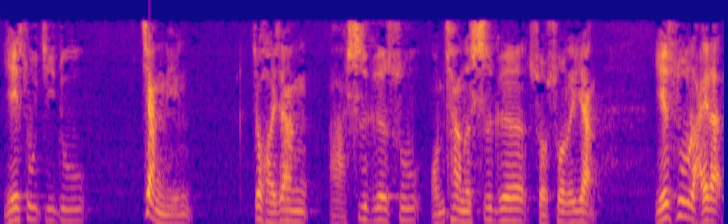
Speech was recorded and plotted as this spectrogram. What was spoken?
耶稣基督降临，就好像啊诗歌书我们唱的诗歌所说的一样。耶稣来了，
